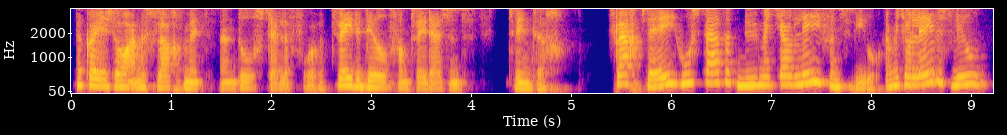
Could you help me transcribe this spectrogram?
Dan kan je zo aan de slag met een doel stellen voor het tweede deel van 2020. Vraag 2. Hoe staat het nu met jouw levenswiel? En met jouw levenswiel,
